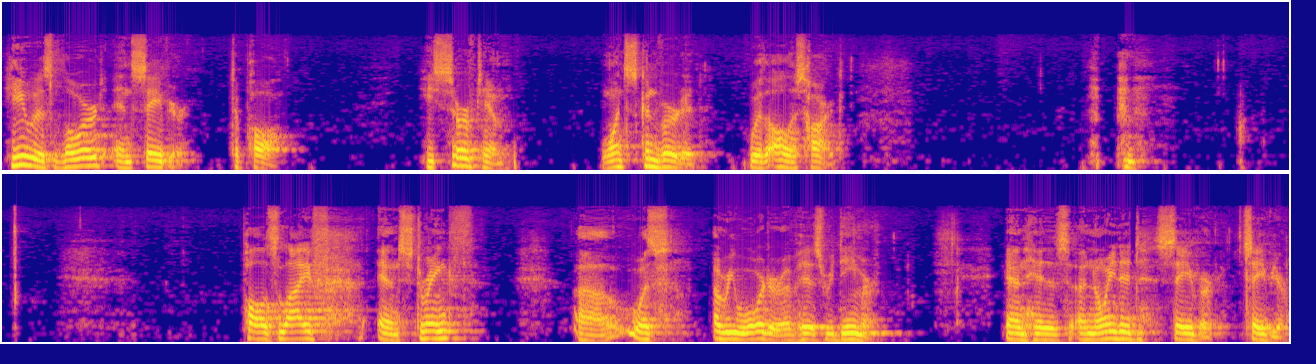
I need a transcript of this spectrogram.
He was Lord and Savior to Paul. He served him, once converted, with all his heart. Paul's life and strength uh, was a rewarder of his Redeemer and his anointed Savior. Savior.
